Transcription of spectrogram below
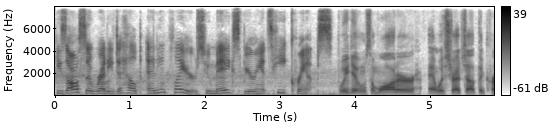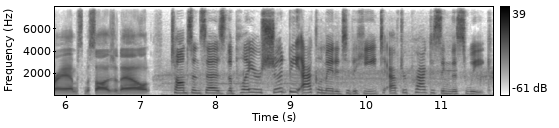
He's also ready to help any players who may experience heat cramps. We give them some water and we stretch out the cramps, massage it out. Thompson says the players should be acclimated to the heat after practicing this week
